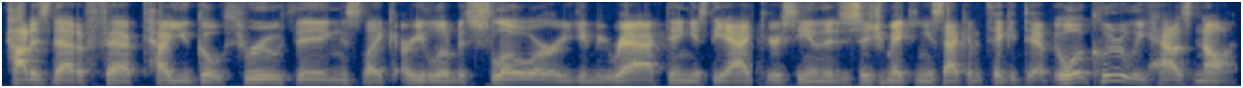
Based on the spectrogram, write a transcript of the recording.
How does that affect how you go through things? Like, are you a little bit slower? Are you going to be reacting? Is the accuracy and the decision making is that going to take a dip? Well, it clearly has not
